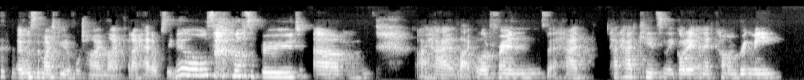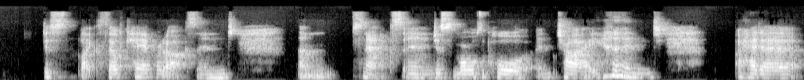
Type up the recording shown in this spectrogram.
it was the most beautiful time. Like, and I had obviously meals, lots of food. Um, I had like a lot of friends that had had had kids, so they got it, and they'd come and bring me just like self care products and um, snacks and just moral support and chai and I had a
